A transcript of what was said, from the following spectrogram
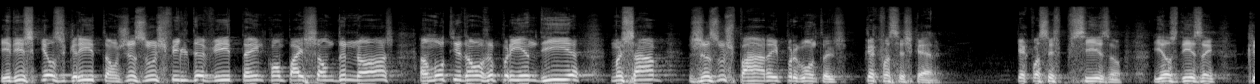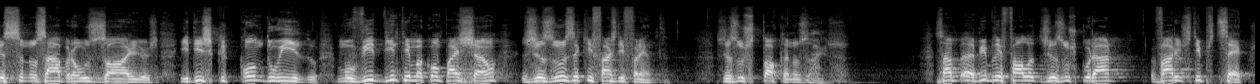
e diz que eles gritam: Jesus, filho de Davi, tem compaixão de nós. A multidão repreendia, mas sabe, Jesus para e pergunta-lhes: O que é que vocês querem? O que é que vocês precisam? E eles dizem: que se nos abram os olhos. E diz que, conduído, movido de íntima compaixão, Jesus aqui faz diferente. Jesus toca nos olhos. Sabe, a Bíblia fala de Jesus curar vários tipos de cegos.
